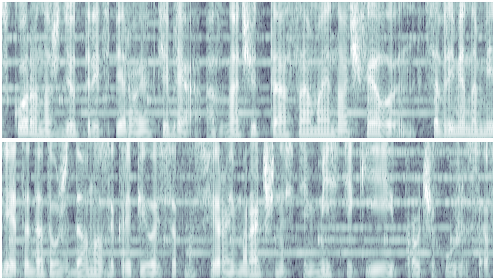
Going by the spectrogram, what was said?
скоро нас ждет 31 октября, а значит та самая ночь Хэллоуин. В современном мире эта дата уже давно закрепилась с атмосферой мрачности, мистики и прочих ужасов.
